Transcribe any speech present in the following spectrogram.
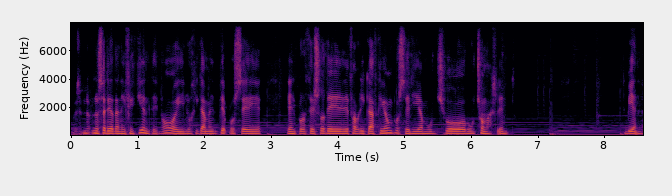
pues, no, sería tan eficiente, ¿no? Y lógicamente, pues el proceso de, fabricación pues sería mucho mucho más lento. Bien,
